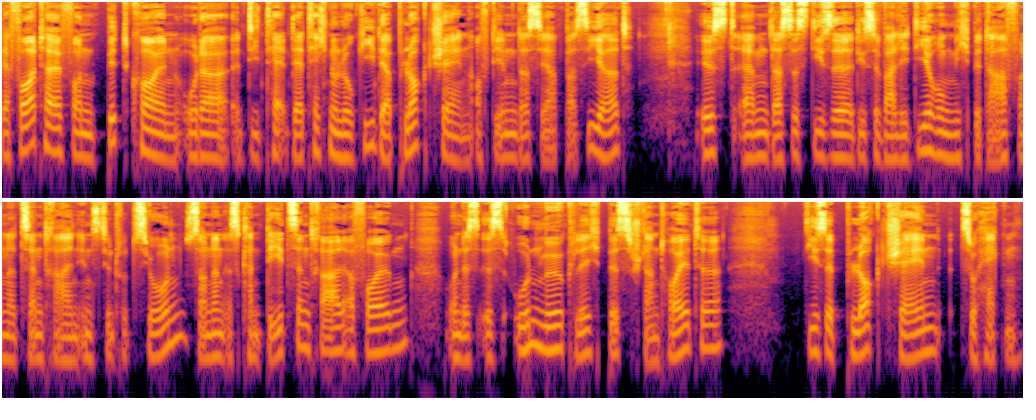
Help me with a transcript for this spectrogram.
Der Vorteil von Bitcoin oder die, der Technologie der Blockchain, auf dem das ja basiert, ist, ähm, dass es diese, diese Validierung nicht bedarf von einer zentralen Institution, sondern es kann dezentral erfolgen und es ist unmöglich bis Stand heute, diese Blockchain zu hacken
